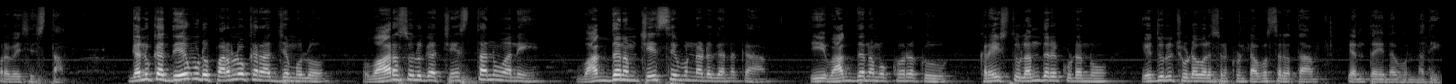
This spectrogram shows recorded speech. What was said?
ప్రవేశిస్తాం. గనుక దేవుడు పరలోక రాజ్యములో వారసులుగా చేస్తాను అని వాగ్దానం చేసి ఉన్నాడు గనుక ఈ వాగ్దానము కొరకు క్రైస్తులందరూ కూడాను ఎదురు చూడవలసినటువంటి అవసరత ఎంతైనా ఉన్నది.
